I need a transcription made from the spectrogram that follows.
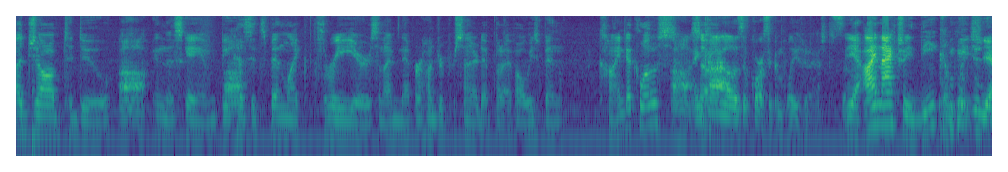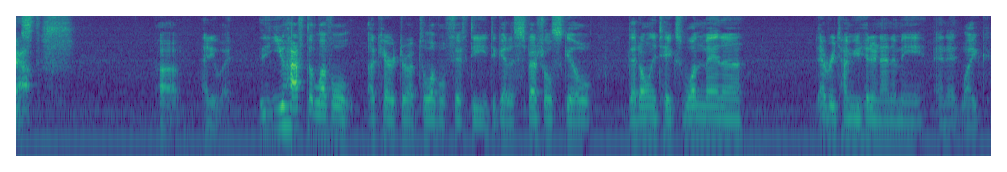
a job to do Uh huh. in this game because it's been like three years and I've never hundred percented it, but I've always been kind of close. Uh. And so- Kyle is of course a completionist. So. Yeah, I'm actually the completionist. Yeah. Uh, anyway, you have to level a character up to level 50 to get a special skill that only takes one mana every time you hit an enemy, and it like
